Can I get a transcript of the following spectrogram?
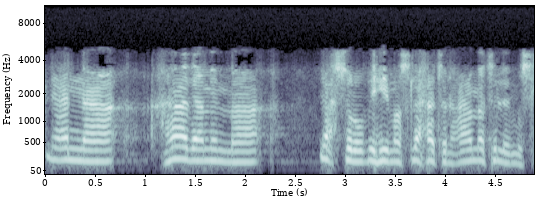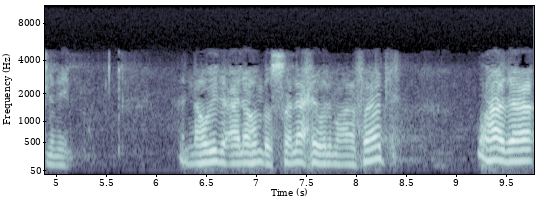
لأن هذا مما يحصل به مصلحة عامة للمسلمين. أنه يدعى لهم بالصلاح والمعافاة وهذا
